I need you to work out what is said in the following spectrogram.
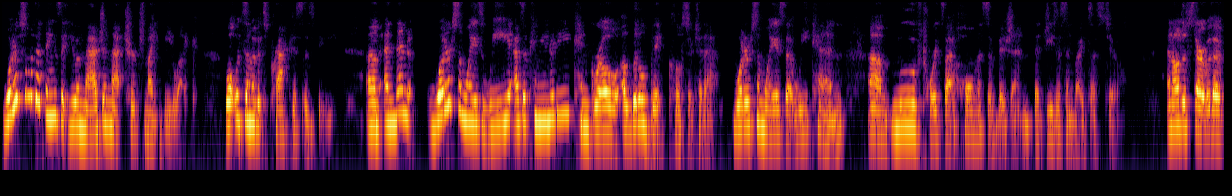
What are some of the things that you imagine that church might be like? What would some of its practices be? Um, and then what are some ways we as a community can grow a little bit closer to that? What are some ways that we can um, move towards that wholeness of vision that Jesus invites us to? And I'll just start with a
